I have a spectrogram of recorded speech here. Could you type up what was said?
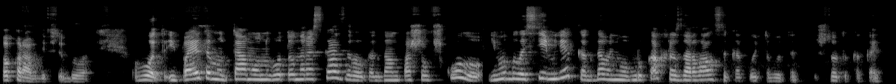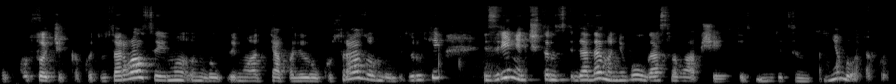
по правде все было. Вот, и поэтому там он, вот он рассказывал, когда он пошел в школу, ему было 7 лет, когда у него в руках разорвался какой-то вот что-то, какая-то кусочек какой-то взорвался, ему, он был, ему оттяпали руку сразу, он был без руки, и зрение к 14 годам у него угасло вообще, естественно, медицины там не было такой,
